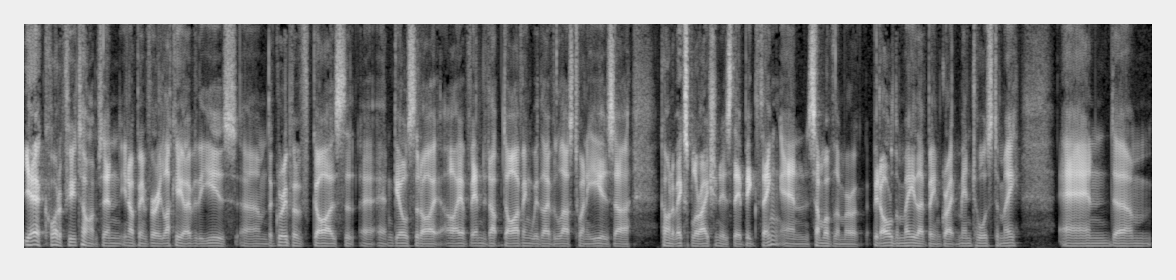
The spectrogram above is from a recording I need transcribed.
Yeah, quite a few times, and you know I've been very lucky over the years. Um, the group of guys that uh, and girls that I I have ended up diving with over the last twenty years are kind of exploration is their big thing, and some of them are a bit older than me. They've been great mentors to me, and um,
